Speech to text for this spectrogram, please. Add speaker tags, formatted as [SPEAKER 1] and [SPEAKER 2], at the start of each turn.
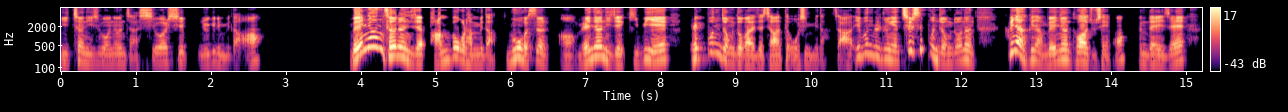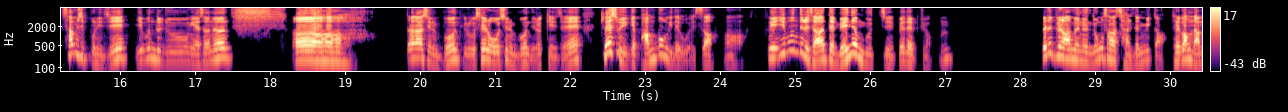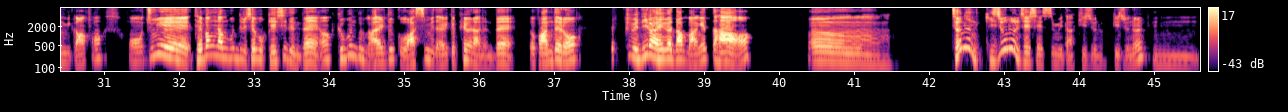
[SPEAKER 1] 2025년 자 10월 16일입니다. 매년 저는 이제 반복을 합니다. 무엇을? 어, 매년 이제 기비에 100분 정도가 이제 저한테 오십니다. 자, 이분들 중에 70분 정도는 그냥 그냥 매년 도와주세요. 어? 근데 이제 30분이지 이분들 중에서는 어, 떠나시는 분 그리고 새로 오시는 분 이렇게 이제 계속 이게 반복이 되고 있어. 어. 그 이분들이 저한테 매년 묻지, 배 대표. 음? 베네필 하면은 농사가 잘 됩니까? 대박 납니까? 어? 어, 주위에 대박 난 분들이 제법 계시던데, 어? 그분들 말 듣고 왔습니다. 이렇게 표현하는데, 또 반대로, 그 니랑 해가 난 망했다, 어? 어, 저는 기준을 제시했습니다. 기준을, 기준을. 음,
